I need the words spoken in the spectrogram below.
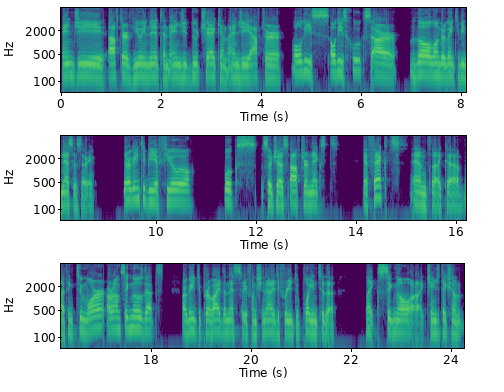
ng after view init and ng do check and ng after all these all these hooks are no longer going to be necessary. There are going to be a few hooks such as after next effect and like uh, I think two more around signals that are going to provide the necessary functionality for you to plug into the like signal or like change detection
